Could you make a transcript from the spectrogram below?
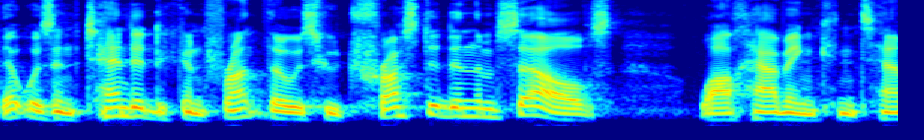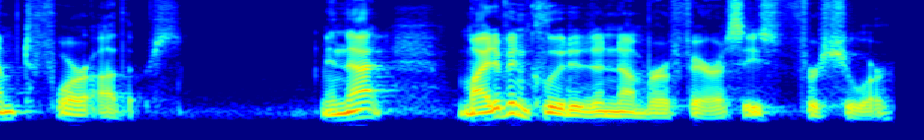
that was intended to confront those who trusted in themselves while having contempt for others. Mean, that might have included a number of Pharisees, for sure,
